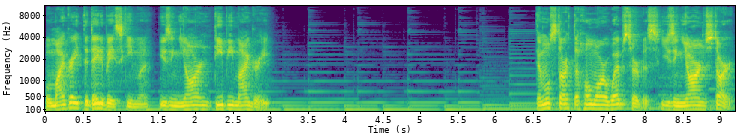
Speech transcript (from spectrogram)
We'll migrate the database schema using yarn dbmigrate. Then we'll start the Homarr web service using yarn start.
